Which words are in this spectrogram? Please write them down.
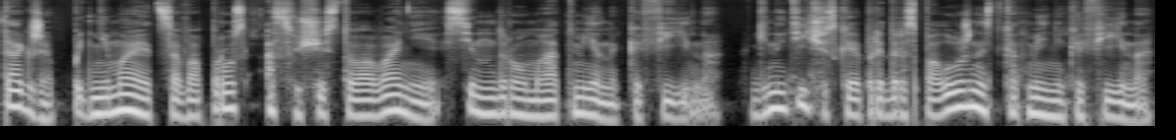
Также поднимается вопрос о существовании синдрома отмены кофеина. Генетическая предрасположенность к отмене кофеина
